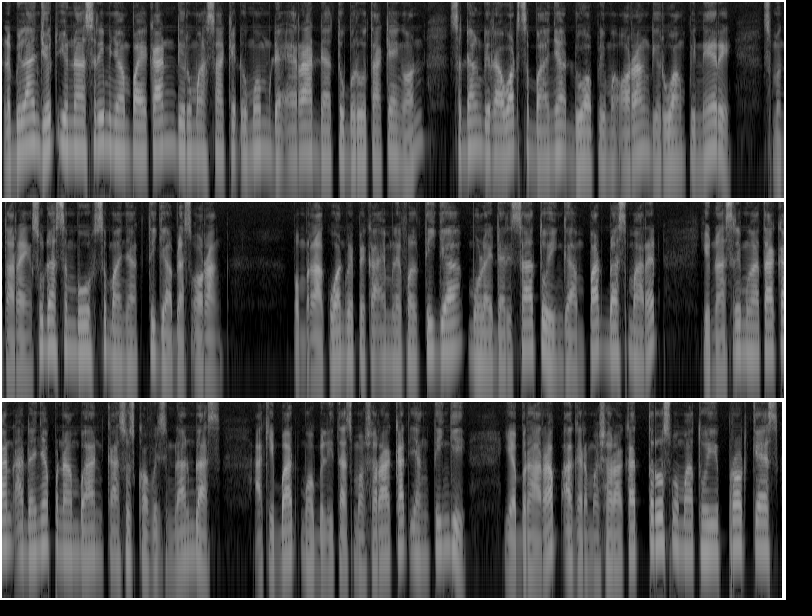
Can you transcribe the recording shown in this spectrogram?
Lebih lanjut, Yunasri menyampaikan di Rumah Sakit Umum Daerah Datu Beruta Kengon sedang dirawat sebanyak 25 orang di ruang Pinere, sementara yang sudah sembuh sebanyak 13 orang. Pemberlakuan PPKM level 3 mulai dari 1 hingga 14 Maret, Yunasri mengatakan adanya penambahan kasus COVID-19 akibat mobilitas masyarakat yang tinggi. Ia berharap agar masyarakat terus mematuhi prokes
